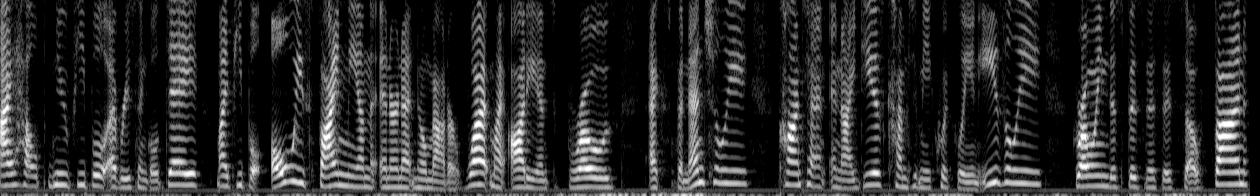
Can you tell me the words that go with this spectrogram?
I help new people every single day. My people always find me on the internet no matter what. My audience grows exponentially. Content and ideas come to me quickly and easily. Growing this business is so fun.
